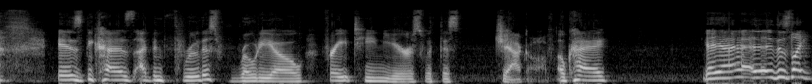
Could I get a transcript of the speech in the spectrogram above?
is because I've been through this rodeo for 18 years with this jack off, okay? Yeah, yeah, this is like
